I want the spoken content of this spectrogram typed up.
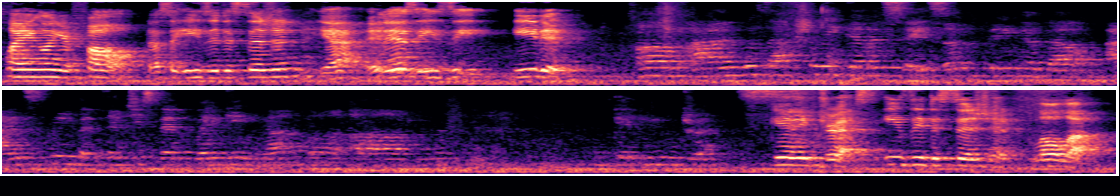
Playing on your phone. That's an easy decision? Yeah, it is easy. Eden. Um, I was actually gonna say something about ice cream, but then she said waking up, uh, um, getting dressed. Getting dressed. Easy decision. Lola.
